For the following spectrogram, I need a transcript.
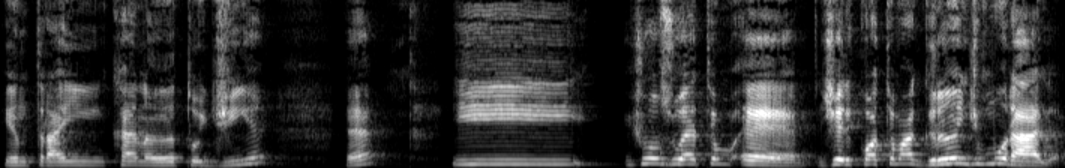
entrar em Canaã todinha, né? E Josué tem, é, Jericó tem uma grande muralha.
